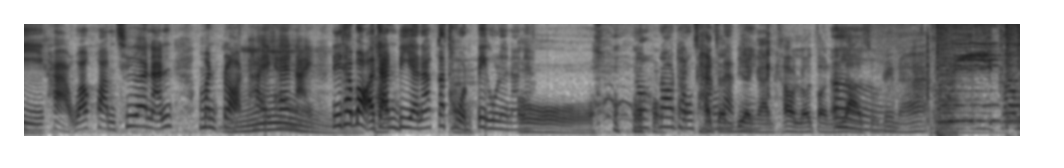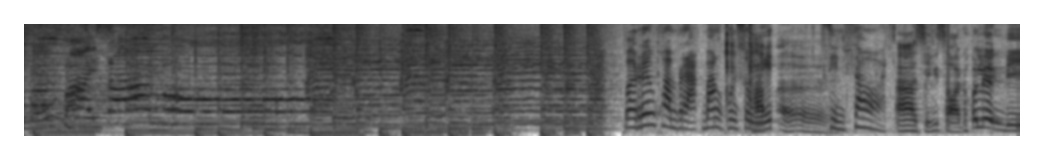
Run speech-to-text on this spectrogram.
ดีๆค่ะ ว่าความเชื่อนั้นมันปลอดภัยแค่ไหนอืมนี่ถ้าบอกอาจารย์เบียร์นะ กระโถนปิวเลยนะโอ้เนี่ย เนอะนอกท้องช้างอาจารแบบย์นี้เบียร์งานเข้าแล้วตอนนี้เออล่าสุดนี่นะ คุยขโมงบ่ายสามโมง มาเรื่องความรักบ้างคุณสุวิทย์ครับเออเออ สินสอดอ่าสิงสอดเพราะเรื่องดี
